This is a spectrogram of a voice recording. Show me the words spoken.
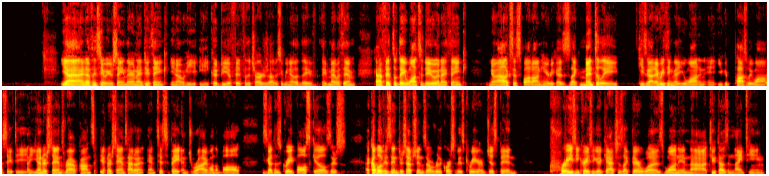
Yeah, I definitely see what you're saying there, and I do think you know he he could be a fit for the Chargers. Obviously, we know that they've they've met with him, kind of fits what they want to do, and I think you know Alex is spot on here because like mentally he's got everything that you want and, you could possibly want safety. He understands route concept. He understands how to anticipate and drive on the ball. He's got those great ball skills. There's a couple of his interceptions over the course of his career have just been crazy, crazy good catches. Like there was one in uh, 2019,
